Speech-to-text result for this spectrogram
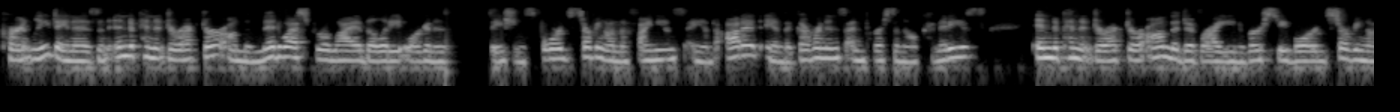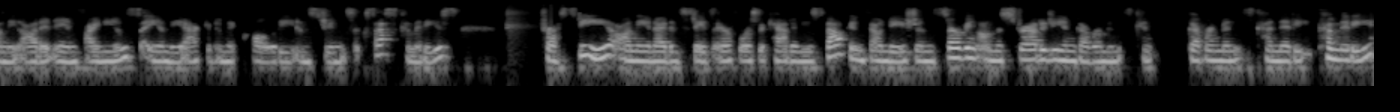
Currently, Dana is an independent director on the Midwest Reliability Organizations Board, serving on the Finance and Audit and the Governance and Personnel Committees, independent director on the DeVry University Board, serving on the Audit and Finance and the Academic Quality and Student Success Committees, trustee on the United States Air Force Academy's Falcon Foundation, serving on the Strategy and Governments Governments Committee, Committee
